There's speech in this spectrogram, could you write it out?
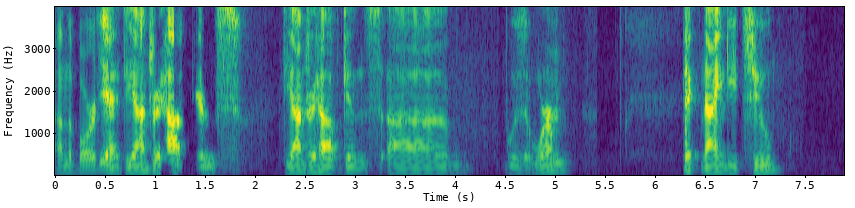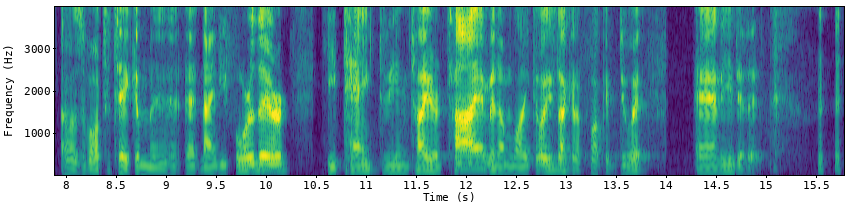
on the board? Yeah, DeAndre Hopkins. DeAndre Hopkins. Uh, was it Worm? pick 92. I was about to take him in, at 94 there. He tanked the entire time, and I'm like, oh, he's not going to fucking do it. And he did it.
